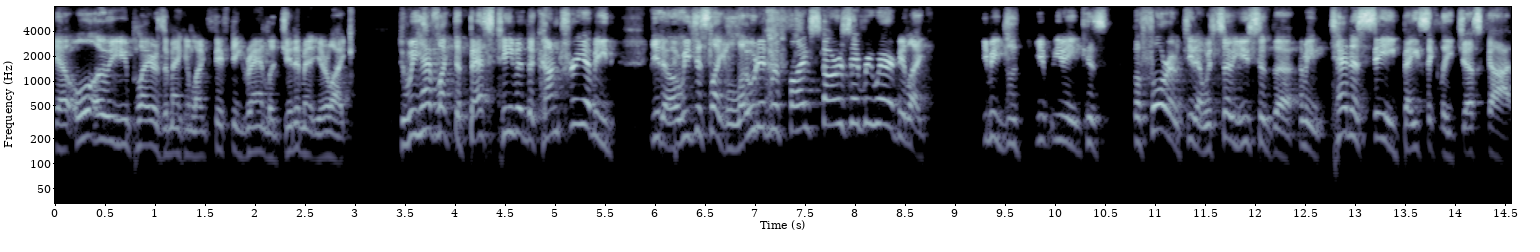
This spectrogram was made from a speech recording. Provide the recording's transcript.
yeah all OU players are making like 50 grand legitimate you're like do we have like the best team in the country I mean you know are we just like loaded with five stars everywhere It'd be like you mean you, you mean because before it, you know we're so used to the I mean Tennessee basically just got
